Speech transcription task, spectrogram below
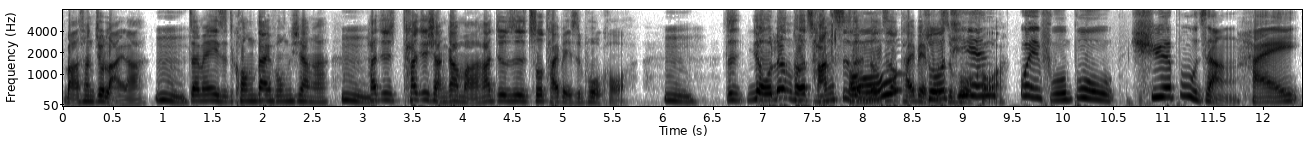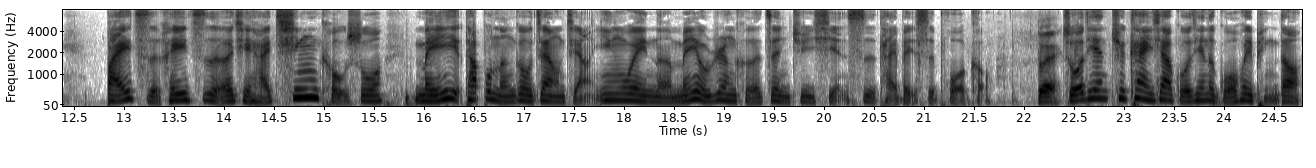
马上就来啦，嗯，在那边一直狂带风向啊，嗯，他就他就想干嘛？他就是说台北是破口啊，嗯，这有任何常识的人都知道台北不是破口啊。卫福部薛部长还。白纸黑字，而且还亲口说没有，他不能够这样讲，因为呢，没有任何证据显示台北市破口。对，昨天去看一下昨天的国会频道，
